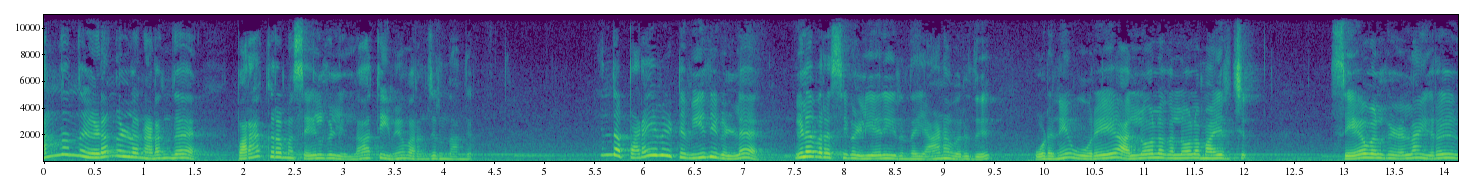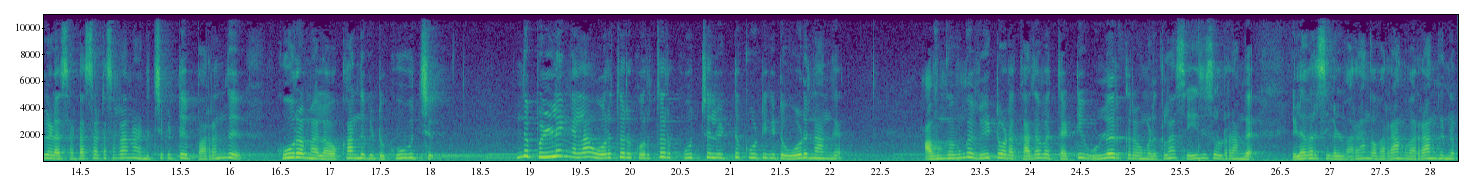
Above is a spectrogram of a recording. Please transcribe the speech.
அந்தந்த இடங்களில் நடந்த பராக்கிரம செயல்கள் எல்லாத்தையுமே வரைஞ்சிருந்தாங்க. இந்த படை வீட்டு வீதிகளில் இளவரசிகள் ஏறி இருந்த யானை வருது. உடனே ஒரே அல்லோல கல்லோலம் ஆயிடுச்சு சேவல்கள் எல்லாம் இறகுகளை சட்ட சட்ட சட்டன்னு அடிச்சுக்கிட்டு பறந்து கூரை மேலே உக்காந்துக்கிட்டு கூவுச்சு. இந்த பிள்ளைங்கெல்லாம் ஒருத்தருக்கு ஒருத்தர் கூச்சலிட்டு கூட்டிக்கிட்டு ஓடுனாங்க. அவங்கவுங்க வீட்டோட கதவை தட்டி உள்ளே இருக்கிறவங்களுக்கெல்லாம் செய்தி சொல்கிறாங்க இளவரசிகள் வராங்க வராங்க வராங்கன்னு.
